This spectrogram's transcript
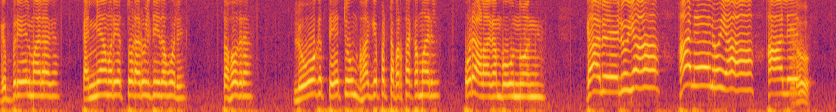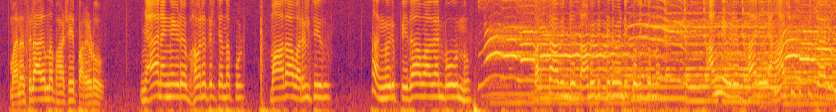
ഗബ്രിയേൽ മാലാക കന്യാമറിയത്തോട് അരുളി ചെയ്ത പോലെ സഹോദര ലോകത്തെ ഏറ്റവും ഭാഗ്യപ്പെട്ട ഭർത്താക്കന്മാരിൽ ഒരാളാകാൻ പോകുന്നു അങ്ങ്. മനസ്സിലാകുന്ന ഭാഷയിൽ പറയടോ. ഞാൻ അങ്ങയുടെ ഭവനത്തിൽ ചെന്നപ്പോൾ മാതാവ് അരുൾ ചെയ്തു. അങ്ങൊരു പിതാവാകാൻ പോകുന്നു. ഭർത്താവിന്റെ സാമീപ്യത്തിന് വേണ്ടി കൊതിക്കുന്ന അങ്ങയുടെ ഭാര്യയെ ആശ്വസിപ്പിച്ചാലും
